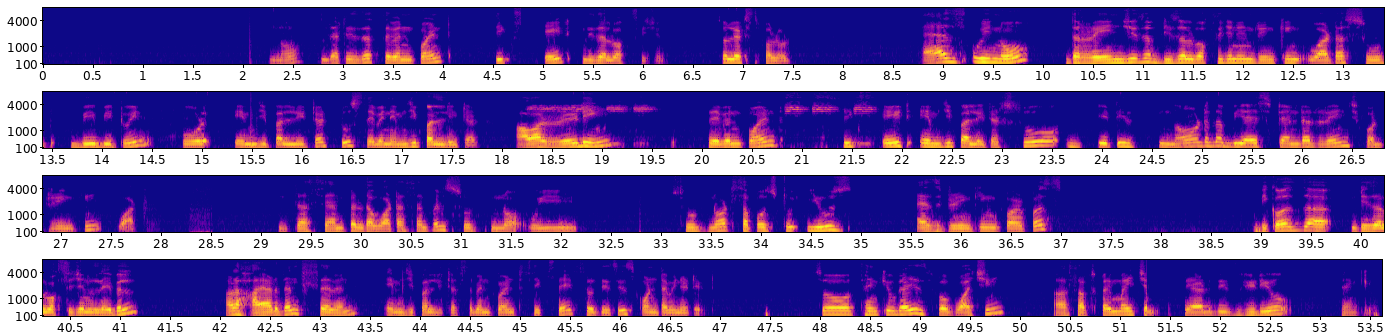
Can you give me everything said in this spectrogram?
no that is the 7.68 dissolved oxygen. So let's follow. As we know the ranges of dissolved oxygen in drinking water should be between 4 mg per liter to 7 mg per liter. Our reading 7.68 mg per liter. So it is not the BI standard range for drinking water. The sample the water sample should not we should not supposed to use as drinking purpose because the dissolved oxygen level are higher than 7 mg per liter 7.68 so this is contaminated. So thank you guys for watching. Uh, subscribe my channel. Share this video. Thank you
